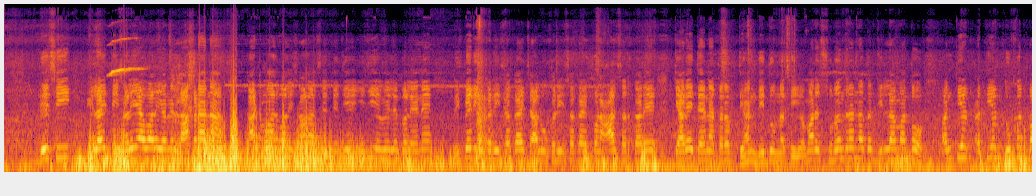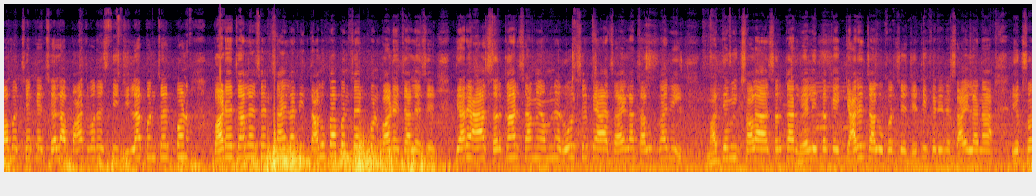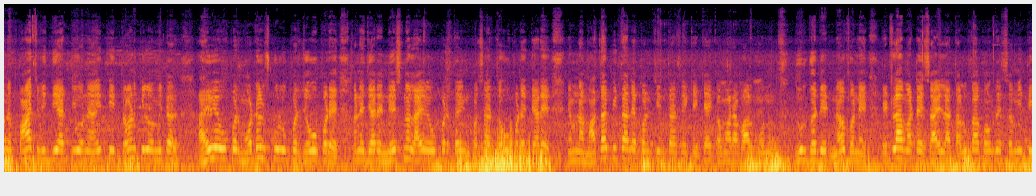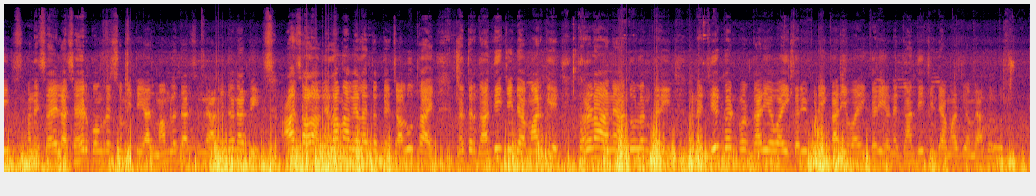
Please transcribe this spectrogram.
દેશી વિલાયતી નળિયાવાળી અને લાકડાના કાટમાળવાળી શાળા છે કે જે ઇઝી અવેલેબલ એને રિપેરિંગ કરી શકાય, ચાલુ કરી શકાય, પણ આ સરકારે ક્યારેય તેના તરફ ધ્યાન દીધું નથી. અમારે સુરેન્દ્રનગર જિલ્લામાં તો અત્યંત અત્યંત દુઃખદ બાબત છે કે છેલ્લા પાંચ વર્ષથી જિલ્લા પંચાયત પણ ભાડે ચાલે છે અને સાયલાની તાલુકા પંચાયત પણ ભાડે ચાલે છે. ત્યારે આ સરકાર સામે અમને રોષ છે કે આ સાયલા તાલુકાની માધ્યમિક શાળા સરકાર વહેલી તકે ક્યારે ચાલુ કરશે? જેથી કરીને સાયલાના એકસો ને પાંચ વિદ્યાર્થીઓને અહીંથી ત્રણ કિલોમીટર હાઈવે ઉપર, મોડલ સ્કૂલ ઉપર જવું પડે અને જ્યારે નેશનલ હાઈવે ઉપર થઈને પસાર થવું પડે ત્યારે એમના માતા પિતાને પણ ચિંતા છે કે ક્યાંક અમારા બાળકોનું દુર્ઘટિત ન બને. એટલા માટે સાયલા તાલુકા કોંગ્રેસ સમિતિ અને સાયલા શહેર કોંગ્રેસ સમિતિ આજ મામલતદારશ્રીને આવેદન આપી. આ શાળા વહેલામાં વહેલા તકે ચાલુ થાય નહીતર ગાંધી ચિંતા માર્ગે ધરણા અને આંદોલન કરી અને જે કટ પણ કાર્યવાહી કરવી પડે કાર્યવાહી કરી અને ગાંધી ચિંતા માર્ગે અમે આગળ વધીશું.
